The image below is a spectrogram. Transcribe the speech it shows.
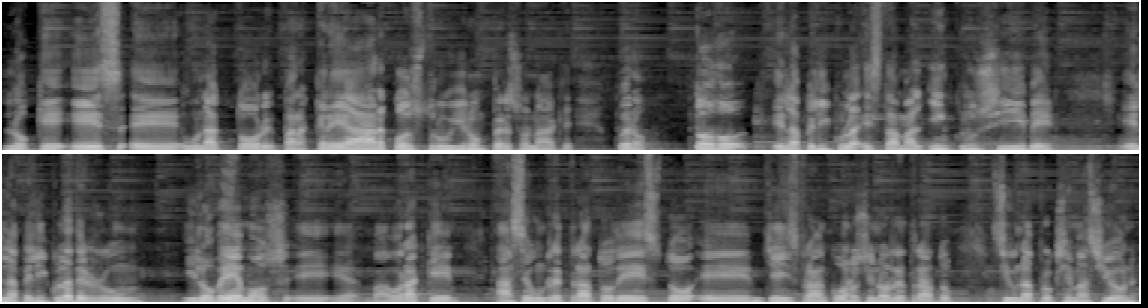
lo que es eh, un actor para crear, construir un personaje. Bueno, todo en la película está mal, inclusive en la película The Room, y lo vemos ahora que hace un retrato de esto James Franco, bueno, si no retrato, si una aproximación,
